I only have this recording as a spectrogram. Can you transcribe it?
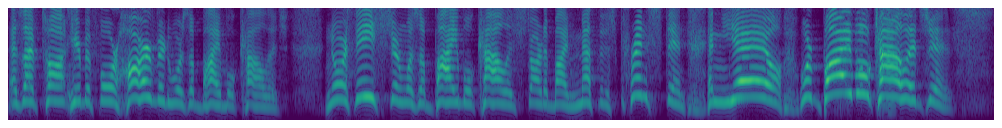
As I've taught here before, Harvard was a Bible college. Northeastern was a Bible college started by Methodist. Princeton and Yale were Bible colleges.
